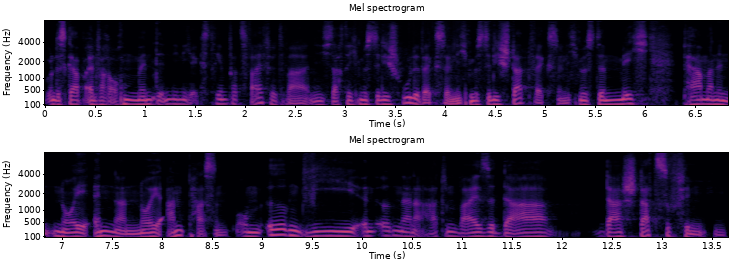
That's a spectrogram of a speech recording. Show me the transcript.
Und es gab einfach auch Momente, in denen ich extrem verzweifelt war. Ich dachte, ich müsste die Schule wechseln, ich müsste die Stadt wechseln, ich müsste mich permanent neu ändern, neu anpassen, um irgendwie in irgendeiner Art und Weise da, da stattzufinden.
